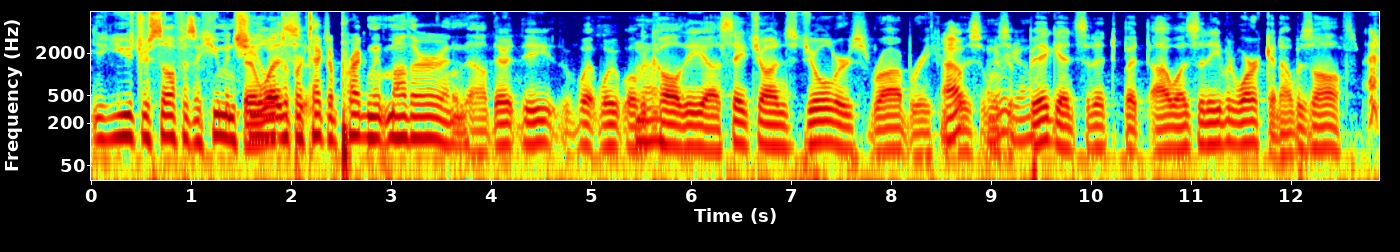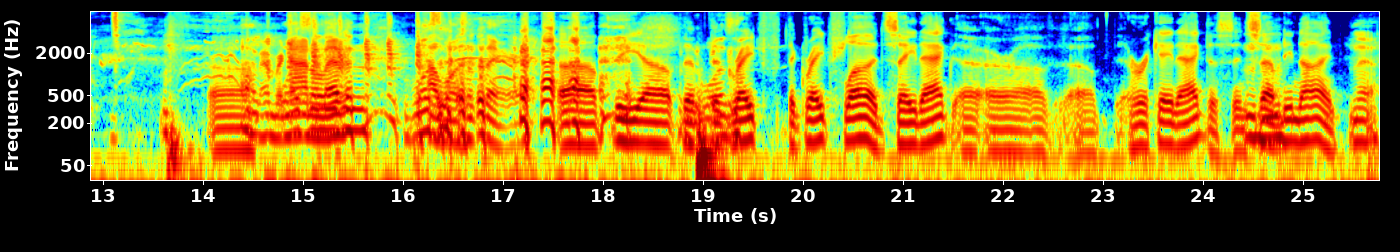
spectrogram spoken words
you used yourself as a human shield was- to protect a pregnant mother, and no. There, the what what, what No. we call the uh, St. John's Jewelers robbery Oh, was was a go. big incident, but I wasn't even working. I was off. I remember 9/11? I wasn't there. uh, the uh, the, the great the great flood, Saint Ag- uh, or uh, uh, Hurricane Agnes in '79. yeah,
